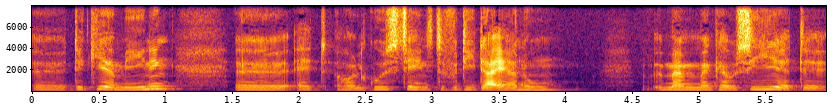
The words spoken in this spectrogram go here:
øh, det giver mening øh, at holde gudstjeneste, fordi der er nogen. Man, man kan jo sige, at øh,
